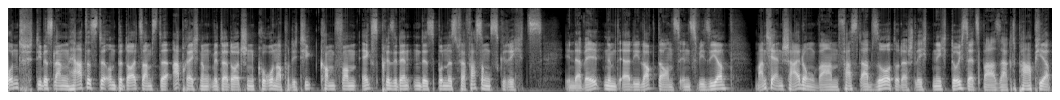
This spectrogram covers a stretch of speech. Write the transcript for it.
Und die bislang härteste und bedeutsamste Abrechnung mit der deutschen Corona-Politik kommt vom Ex-Präsidenten des Bundesverfassungsgerichts. In der Welt nimmt er die Lockdowns ins Visier. Manche Entscheidungen waren fast absurd oder schlicht nicht durchsetzbar, sagt Papier.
